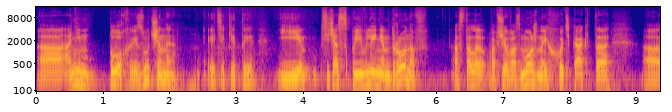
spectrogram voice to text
а, они плохо изучены, эти киты. И сейчас с появлением дронов а стало вообще возможно их хоть как-то а,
